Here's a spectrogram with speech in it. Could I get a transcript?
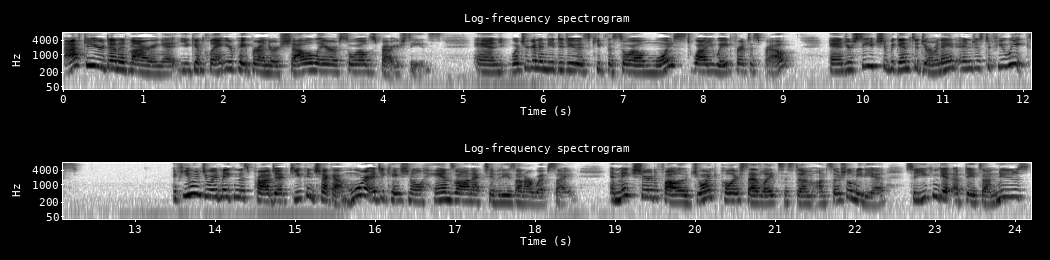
After you're done admiring it, you can plant your paper under a shallow layer of soil to sprout your seeds. And what you're going to need to do is keep the soil moist while you wait for it to sprout and your seed should begin to germinate in just a few weeks. If you enjoyed making this project, you can check out more educational hands-on activities on our website. And make sure to follow Joint Polar Satellite System on social media so you can get updates on news,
